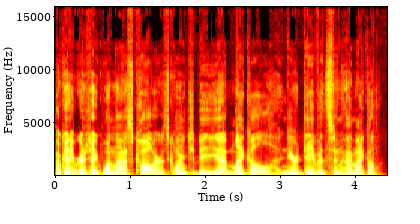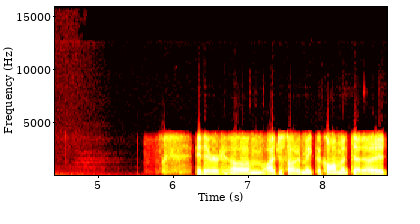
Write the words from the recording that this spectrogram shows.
Okay, we're going to take one last caller. It's going to be uh, Michael near Davidson. Hi, Michael. Hey there. Um, I just thought I'd make the comment that uh, it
